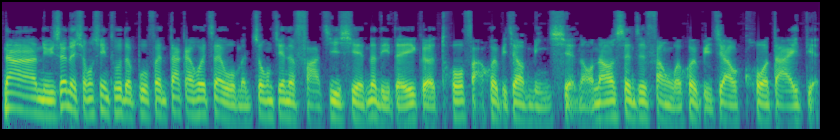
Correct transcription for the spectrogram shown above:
那女生的雄性秃的部分，大概会在我们中间的发际线那里的一个脱发会比较明显哦，然后甚至范围会比较扩大一点。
